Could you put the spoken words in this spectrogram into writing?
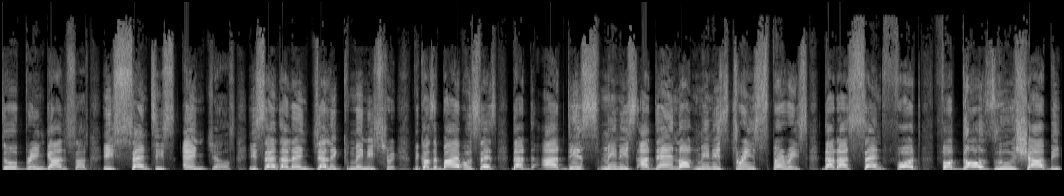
to bring answers. He sent his angels. He sent an angelic ministry because the Bible says that are these ministers, are they not ministering spirits that are sent forth for those who shall be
